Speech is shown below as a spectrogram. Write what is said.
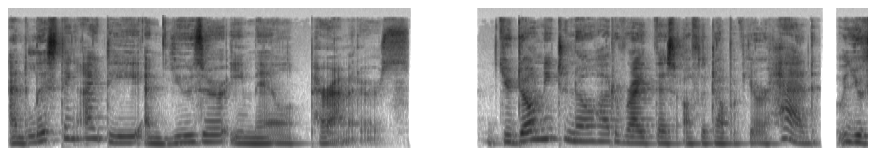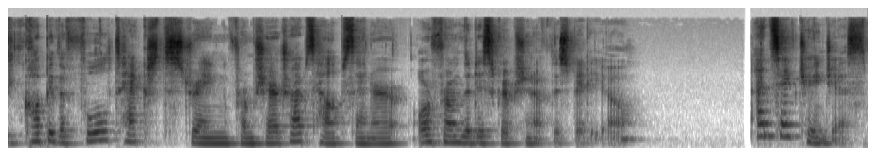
and listing ID and user email parameters. You don't need to know how to write this off the top of your head. You can copy the full text string from ShareTribe's Help Center or from the description of this video. And save changes.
